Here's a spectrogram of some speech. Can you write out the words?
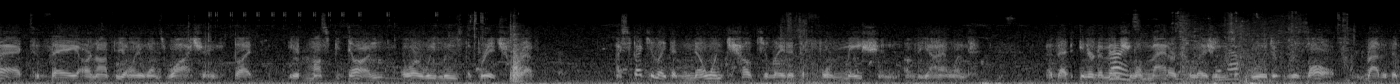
Suspect they are not the only ones watching, but it must be done or we lose the bridge forever. I speculate that no one calculated the formation of the island, that interdimensional matter collisions would resolve rather than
